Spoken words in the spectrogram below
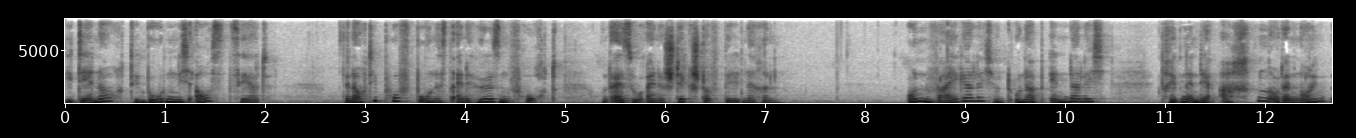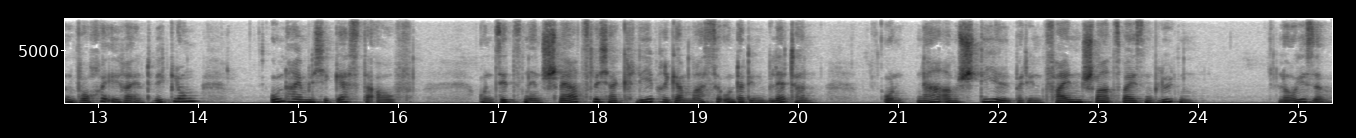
die dennoch den Boden nicht auszehrt. Denn auch die Puffbohne ist eine Hülsenfrucht und also eine Stickstoffbildnerin. Unweigerlich und unabänderlich treten in der achten oder neunten Woche ihrer Entwicklung unheimliche Gäste auf und sitzen in schwärzlicher, klebriger Masse unter den Blättern und nah am Stiel bei den feinen schwarz-weißen Blüten. Läuse,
